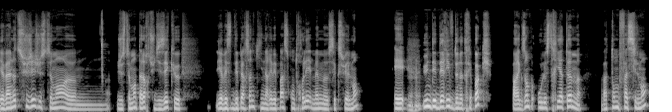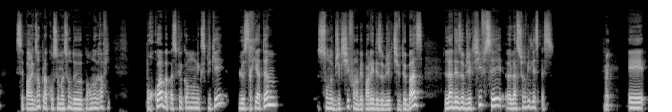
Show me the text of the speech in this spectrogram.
Il y avait un autre sujet, justement, euh, justement, tout à l'heure, tu disais que il y avait des personnes qui n'arrivaient pas à se contrôler, même sexuellement. Et Mhm. une des dérives de notre époque, par exemple, où le striatum bah, tombe facilement, c'est par exemple la consommation de pornographie. Pourquoi? Bah Parce que comme on expliquait, le striatum, son objectif, on avait parlé des objectifs de base, l'un des objectifs, c'est la survie de l'espèce. Et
